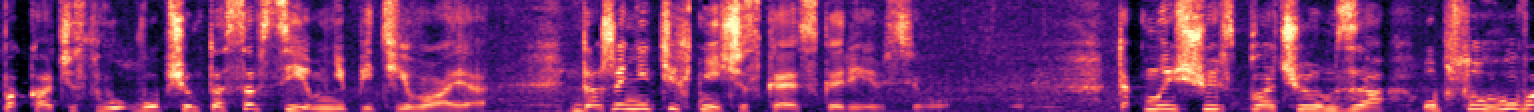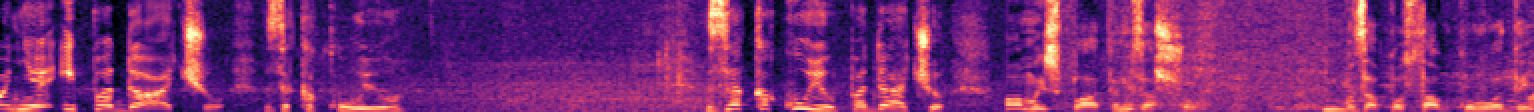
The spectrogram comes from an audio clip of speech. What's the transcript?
по качеству, в общем-то, совсем не питьевая, даже не техническая, скорее всего. Так мы еще и сплачиваем за обслуговывание и подачу. За какую? За какую подачу? А ми ж платимо за що? За поставку води.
